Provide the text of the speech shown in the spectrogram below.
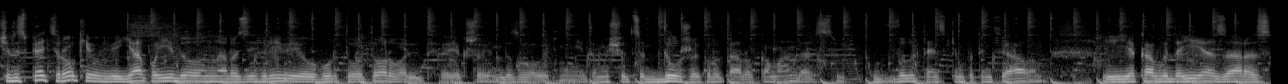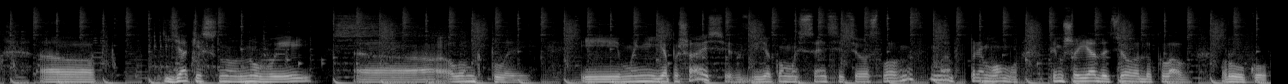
Через 5 років я поїду на розігріві у гурту Торвальд, якщо він дозволить мені, тому що це дуже крута рок-команда з велетенським потенціалом, і яка видає зараз е, якісно новий е, лонгплей. І мені я пишаюся в якомусь сенсі цього слова, ну в- прямому, тим, що я до цього доклав руку.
